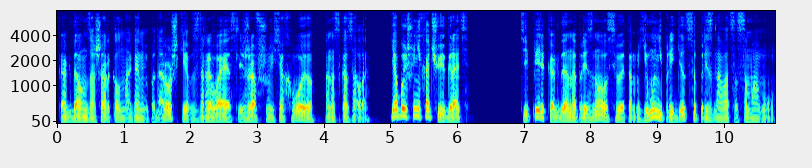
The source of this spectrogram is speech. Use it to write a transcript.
Когда он зашаркал ногами по дорожке, взрывая слежавшуюся хвою, она сказала, «Я больше не хочу играть». Теперь, когда она призналась в этом, ему не придется признаваться самому.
